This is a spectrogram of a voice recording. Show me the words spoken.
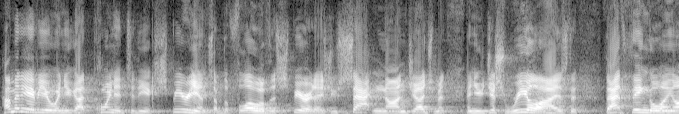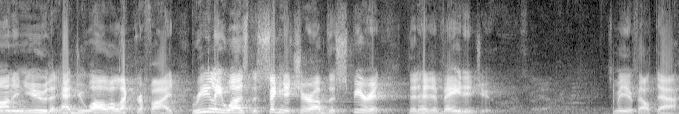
How many of you, when you got pointed to the experience of the flow of the Spirit as you sat in non judgment and you just realized that that thing going on in you that had you all electrified really was the signature of the Spirit that had evaded you. Some of you felt that.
